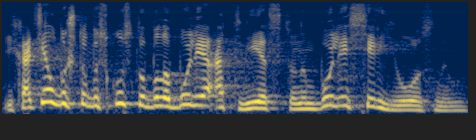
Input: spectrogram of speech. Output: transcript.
И хотел бы, чтобы искусство было более ответственным, более серьезным.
